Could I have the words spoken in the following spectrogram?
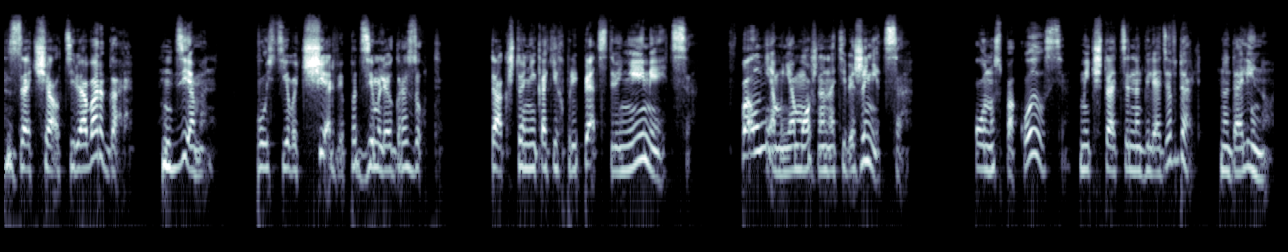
Зачал тебя варгар, демон. Пусть его черви под землей грызут. Так что никаких препятствий не имеется. Вполне мне можно на тебе жениться». Он успокоился, мечтательно глядя вдаль, на долину.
